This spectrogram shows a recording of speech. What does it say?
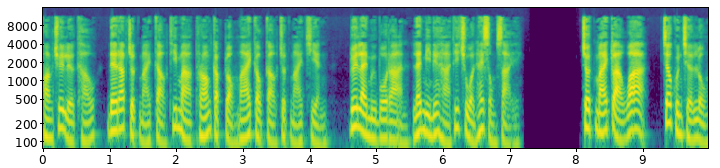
ความช่วยเหลือเขา ได้รับจดหมายเก่าที่มาพร้อมกับกล่องไม้เก่าๆจดหมายเขียน ด้วยลายมือโบราณ และมีเนื้อหาที่ชวนให้สงสัย จดหมายกล่าวว่า เจ้าคุณเฉินหลง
